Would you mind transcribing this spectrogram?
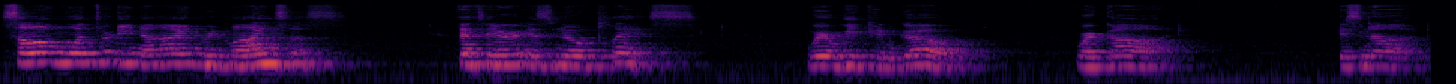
Psalm 139 reminds us that there is no place where we can go where God is not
